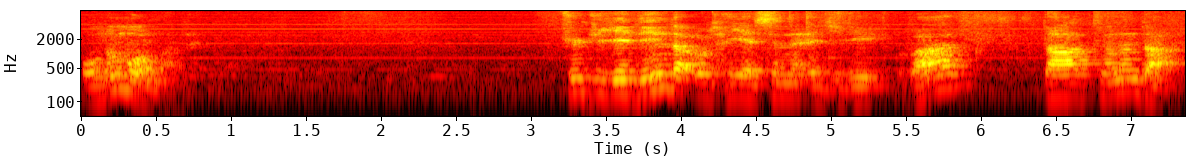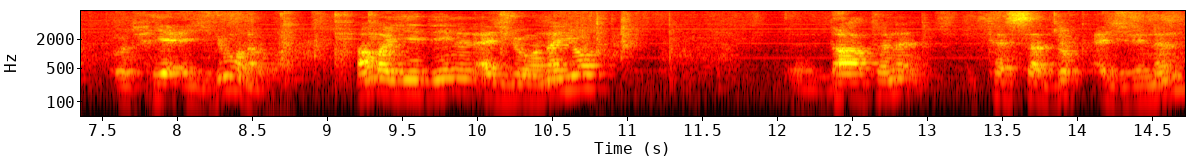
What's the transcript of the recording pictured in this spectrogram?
Oldu mu olmadı? Çünkü yediğin de udhiyesinin ecri var, dağıtının da udhiye ecri ona var. Ama yediğinin ecri ona yok, dağıtının tesadduk ecrinin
